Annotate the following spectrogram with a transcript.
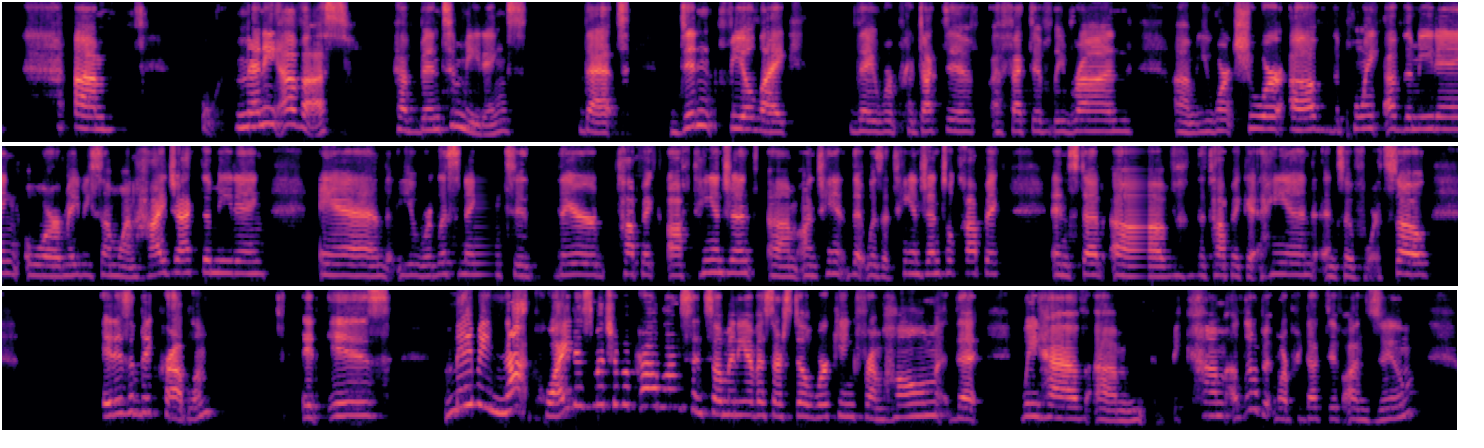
um, many of us have been to meetings that didn't feel like they were productive, effectively run. Um, you weren't sure of the point of the meeting, or maybe someone hijacked the meeting and you were listening to their topic off tangent um, on tan that was a tangential topic instead of the topic at hand and so forth. So it is a big problem. It is maybe not quite as much of a problem since so many of us are still working from home that we have um, become a little bit more productive on Zoom.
